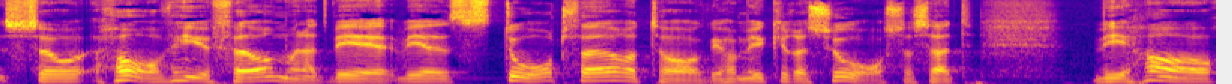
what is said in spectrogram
så har vi ju förmånen att vi är, vi är ett stort företag, vi har mycket resurser så att vi har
